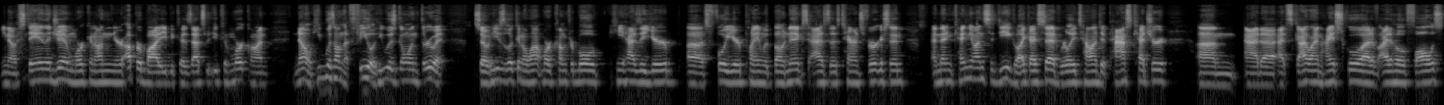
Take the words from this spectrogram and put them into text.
you know, stay in the gym working on your upper body because that's what you can work on." No, he was on the field. He was going through it. So he's looking a lot more comfortable. He has a year, uh, full year playing with Bo Nix, as does Terrence Ferguson. And then Kenyon Sadiq, like I said, really talented pass catcher um, at uh, at Skyline High School out of Idaho Falls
